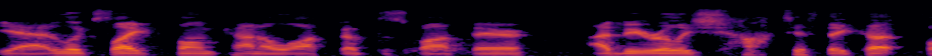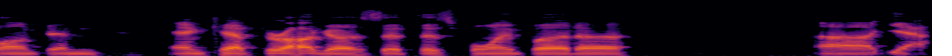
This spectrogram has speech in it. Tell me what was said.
yeah, it looks like Funk kind of locked up the spot there. I'd be really shocked if they cut Funk and and kept Ragas at this point. But uh, uh, yeah,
